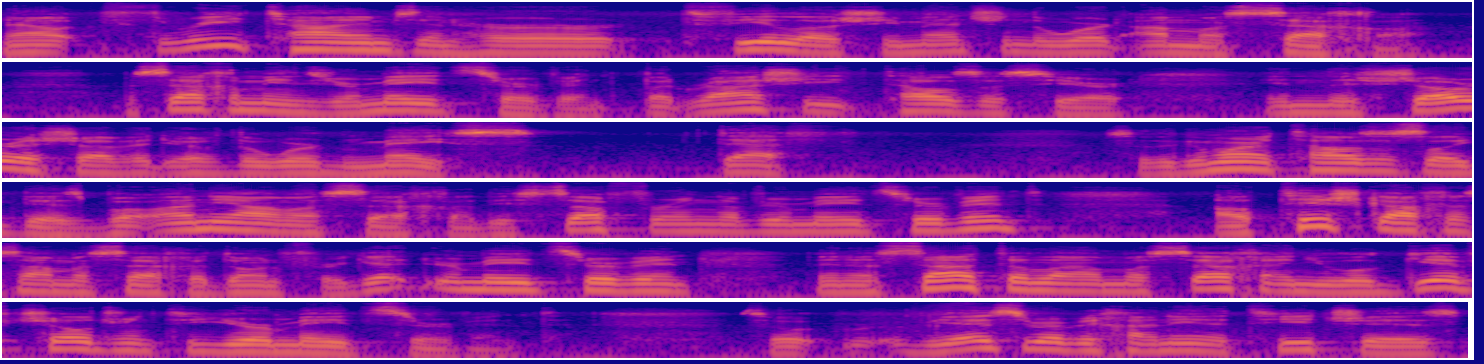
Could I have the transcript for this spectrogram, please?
Now, three times in her tefillah, she mentioned the word amasecha. Masecha means your maidservant, but Rashi tells us here, in the shorish of it, you have the word mace, death. So the Gemara tells us like this: Ba'ani amasecha, the suffering of your maidservant. Al tishkachas amasecha, don't forget your maidservant. V'nasata la amasecha, and you will give children to your maidservant. So Yosef Rabbi Chanina teaches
